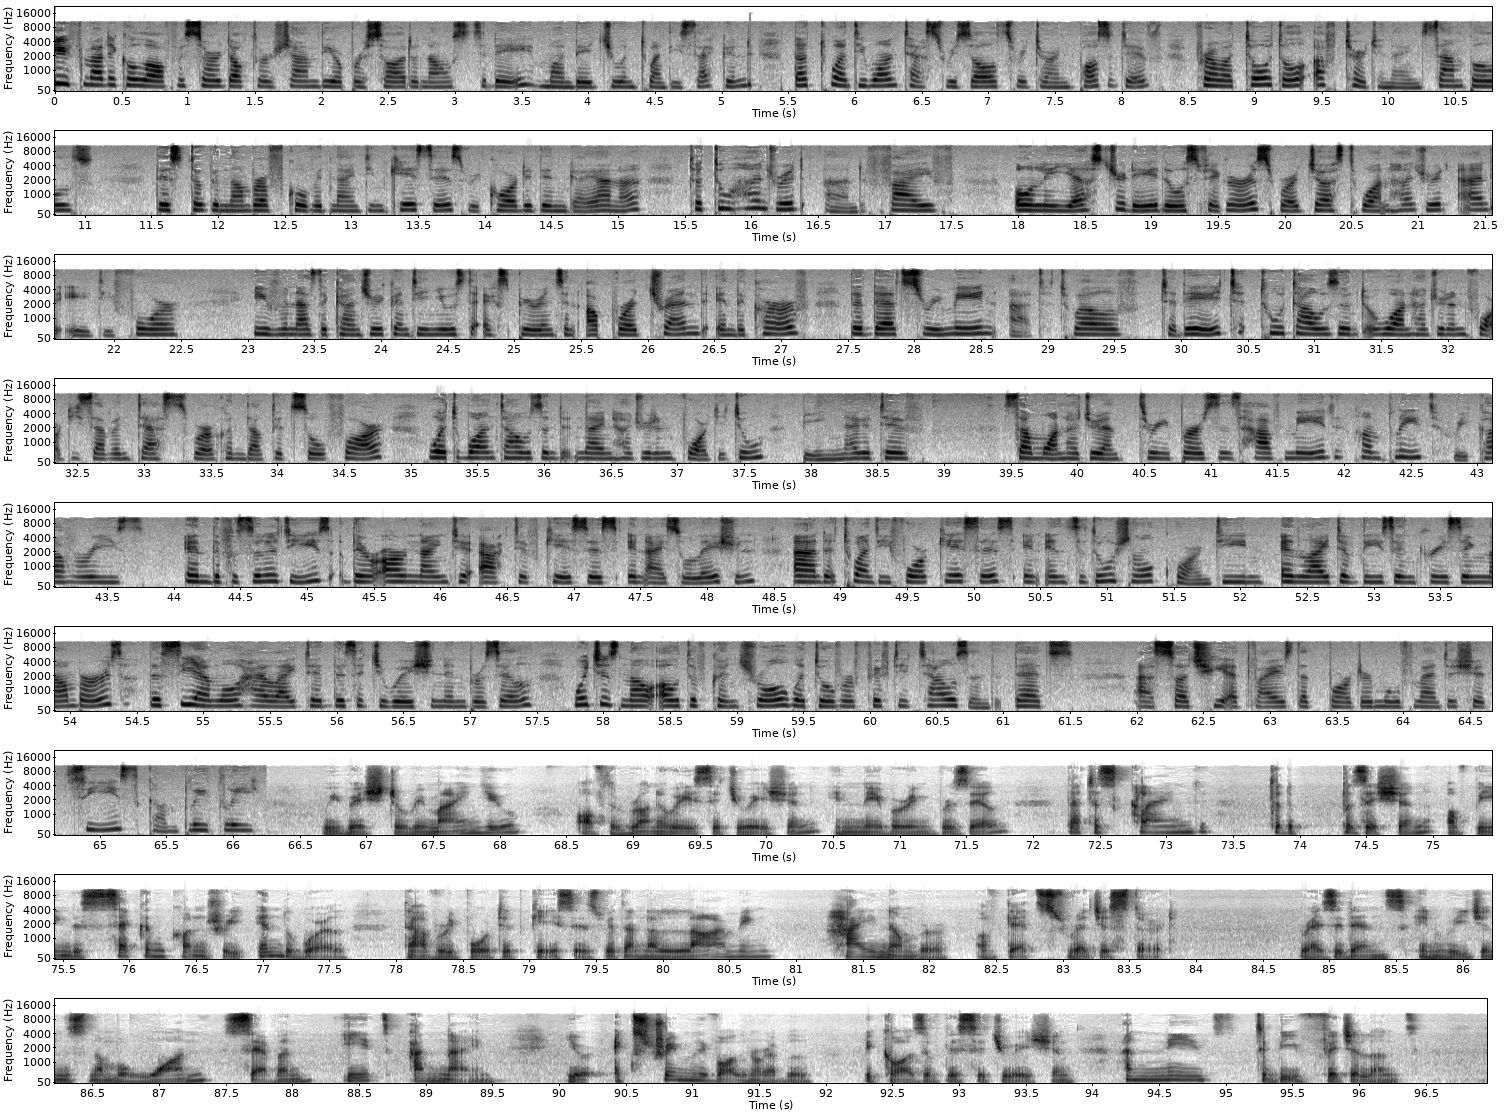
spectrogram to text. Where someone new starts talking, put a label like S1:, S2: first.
S1: Chief Medical Officer Dr. Shamdeo Persaud announced today, Monday, June 22nd, that 21 test results returned positive from a total of 39 samples. This took the number of COVID-19 cases recorded in Guyana to 205. Only yesterday, those figures were just 184. Even as the country continues to experience an upward trend in the curve, the deaths remain at 12. To date, 2,147 tests were conducted so far, with 1,942 being negative. Some 103 persons have made complete recoveries. In the facilities, there are 90 active cases in isolation and 24 cases in institutional quarantine. In light of these increasing numbers, the CMO highlighted the situation in Brazil, which is now out of control with over 50,000 deaths. As such, he advised that border movement should cease completely.
S2: We wish to remind you of the runaway situation in neighboring Brazil that has climbed to the position of being the second country in the world to have reported cases with an alarming high number of deaths registered. Residents in regions number 1, 7, 8, and 9, you're extremely vulnerable because of this situation and need to be vigilant.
